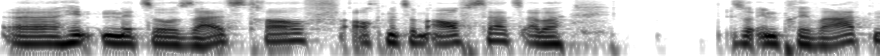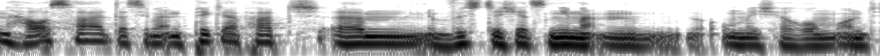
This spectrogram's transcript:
äh, hinten mit so Salz drauf, auch mit so einem Aufsatz, aber so im privaten Haushalt, dass jemand ein Pickup hat, ähm, wüsste ich jetzt niemanden um mich herum. Und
